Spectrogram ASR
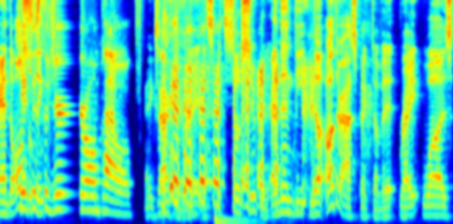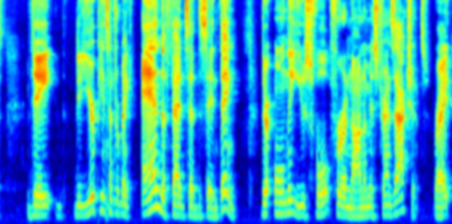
and also Kisses think to Jerome Powell. Exactly, right? it's, it's so stupid. And then the the other aspect of it, right, was they the European Central Bank and the Fed said the same thing. They're only useful for anonymous transactions, right?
